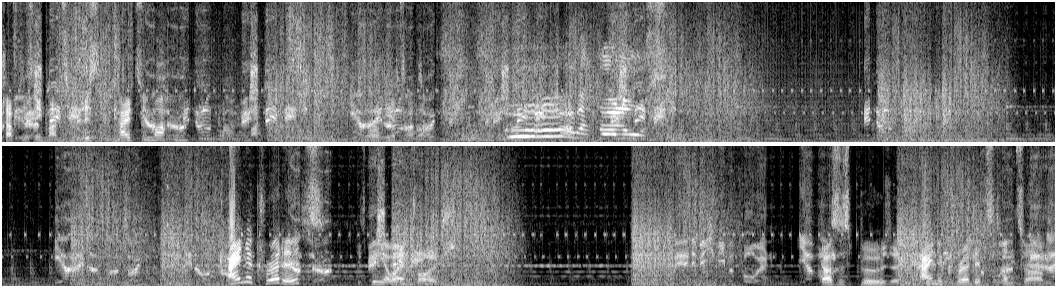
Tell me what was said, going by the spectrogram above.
Schafft es nicht mal einen Zivilisten kalt zu machen? Bestätigt. Ihr So, jetzt aber. Oh, was ist da los? Keine Credits? Jetzt bin ich aber enttäuscht. Das ist böse. Keine Credits drin zu haben,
